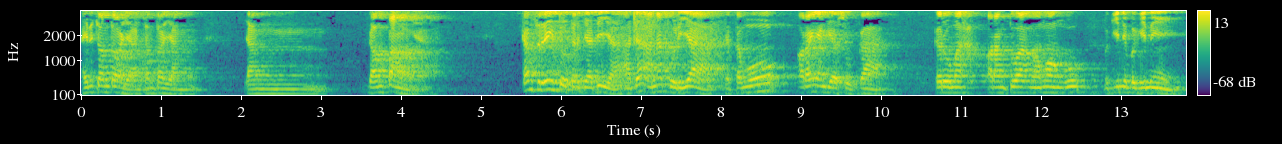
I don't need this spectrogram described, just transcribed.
Ini contoh ya, contoh yang yang gampangnya. Kan sering tuh terjadi ya, ada anak kuliah ketemu orang yang dia suka. Ke rumah orang tua ngomong, "Bu, begini-begini."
